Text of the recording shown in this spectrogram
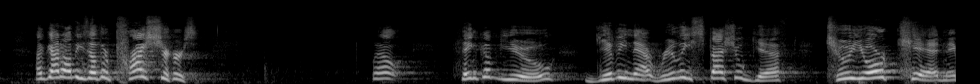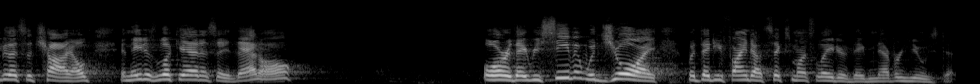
I've got all these other pressures. Well, think of you giving that really special gift to your kid, maybe that's a child, and they just look at it and say, Is that all? Or they receive it with joy, but then you find out six months later they've never used it.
